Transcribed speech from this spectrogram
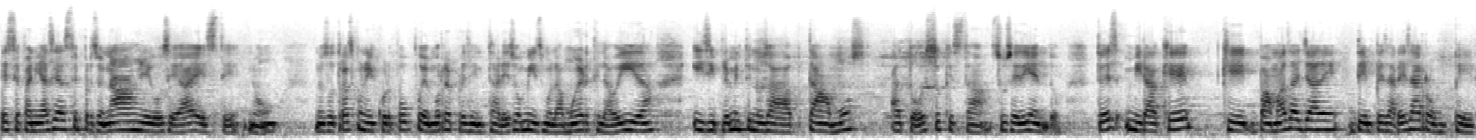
Estefanía sea este personaje o sea este, no. Nosotras con el cuerpo podemos representar eso mismo, la muerte, la vida, y simplemente nos adaptamos a todo esto que está sucediendo. Entonces, mira que que va más allá de, de empezar a romper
